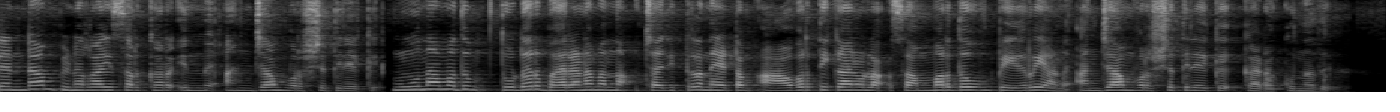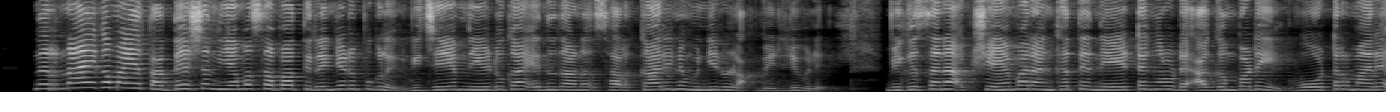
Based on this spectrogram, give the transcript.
രണ്ടാം പിണറായി സർക്കാർ ഇന്ന് അഞ്ചാം വർഷത്തിലേക്ക്. മൂന്നാമതും തുടർ ഭരണമെന്ന ചരിത്ര നേട്ടം ആവർത്തിക്കാനുള്ള സമ്മർദ്ദവും പേറിയാണ് അഞ്ചാം വർഷത്തിലേക്ക് കടക്കുന്നത്. നിർണായകമായ തദ്ദേശ നിയമസഭാ തിരഞ്ഞെടുപ്പുകളിൽ വിജയം നേടുക എന്നതാണ് സർക്കാരിന് മുന്നിലുള്ള വെല്ലുവിളി. വികസന ക്ഷേമ രംഗത്തെ നേട്ടങ്ങളുടെ അകമ്പടിയിൽ വോട്ടർമാരെ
